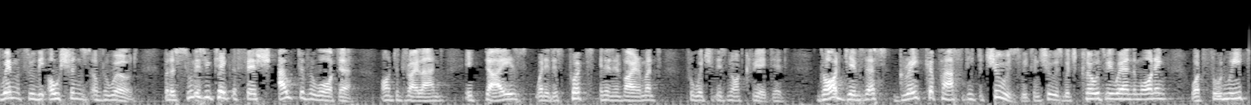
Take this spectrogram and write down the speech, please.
swim through the oceans of the world. But as soon as you take the fish out of the water onto dry land, it dies when it is put in an environment for which it is not created. God gives us great capacity to choose. We can choose which clothes we wear in the morning, what food we eat,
